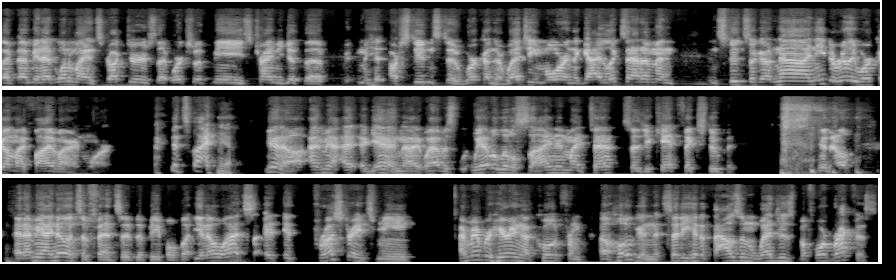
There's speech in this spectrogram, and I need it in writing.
I, I mean, I had one of my instructors that works with me. He's trying to get the our students to work on their wedging more, and the guy looks at him and and students will go, "No, nah, I need to really work on my five iron more." it's like, yeah you know, I mean, I, again, I have a, we have a little sign in my tent says you can't fix stupid, you know, and I mean, I know it's offensive to people, but you know what? It, it frustrates me. I remember hearing a quote from uh, Hogan that said he hit a thousand wedges before breakfast,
